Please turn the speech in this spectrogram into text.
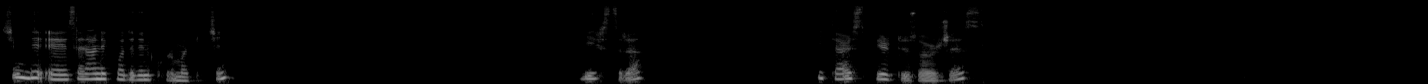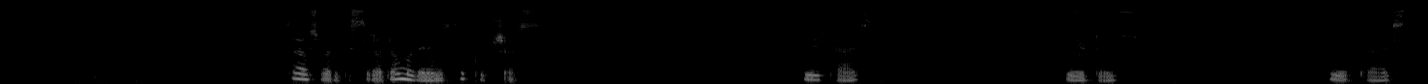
Şimdi e, Selanik modelini kurmak için bir sıra bir ters bir düz öreceğiz. Daha sonraki sırada modelimizi kuracağız. Bir ters, bir düz, bir ters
